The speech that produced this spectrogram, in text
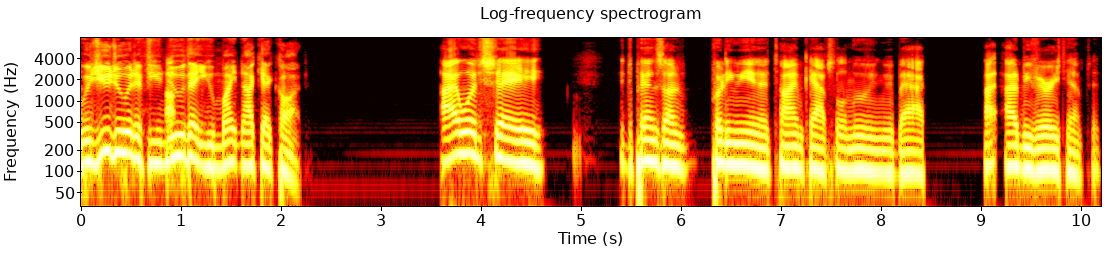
Would you do it if you uh, knew that you might not get caught? I would say it depends on putting me in a time capsule and moving me back. I, I'd be very tempted.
